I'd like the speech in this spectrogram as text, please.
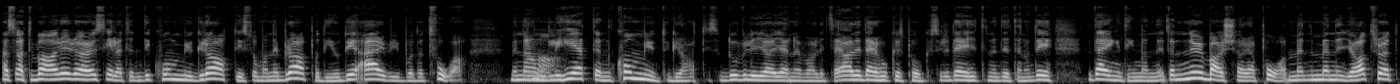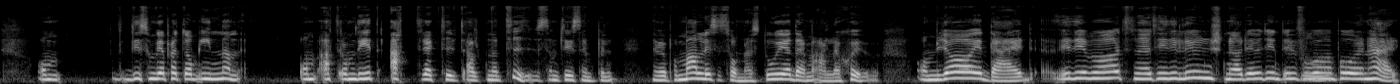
alltså att vara i rörelse hela tiden, det kommer ju gratis om man är bra på det och det är vi ju båda två. Men andligheten ja. kommer ju inte gratis och då vill jag gärna vara lite så ja det där är hokus pokus och det där är hiten och diten och det, det där är ingenting man, utan nu är det bara att köra på. Men, men jag tror att om, det som vi har pratat om innan, om, att, om det är ett attraktivt alternativ som till exempel när vi var på Mallis i somras, då är jag där med alla sju om jag är där, är det mat snart, är det lunch snart, jag vet inte hur får mm. man på den här?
